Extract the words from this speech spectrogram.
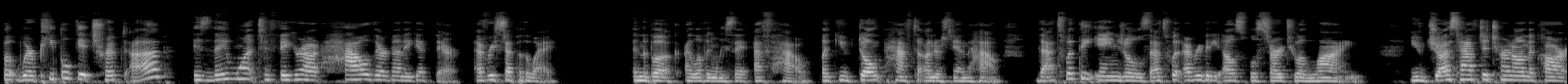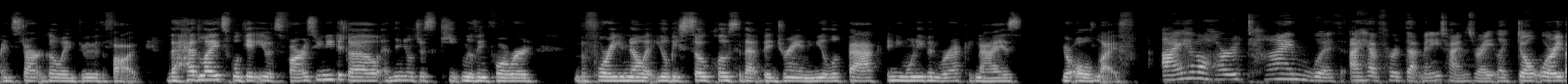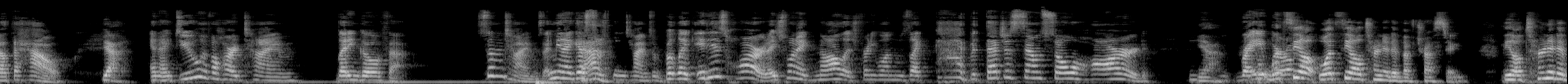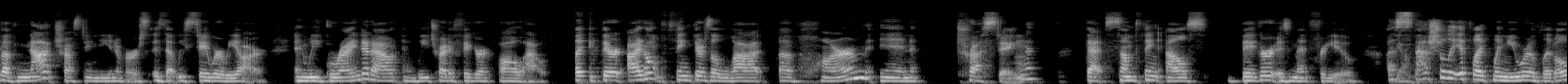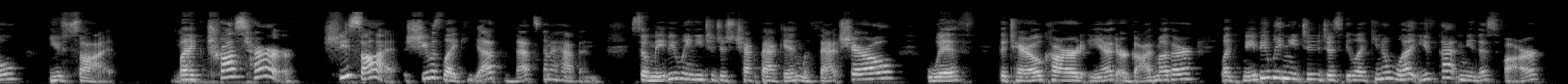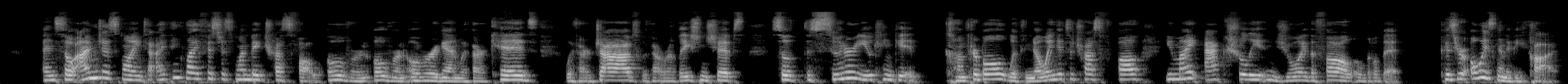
But where people get tripped up is they want to figure out how they're going to get there every step of the way. In the book, I lovingly say F how. Like you don't have to understand the how. That's what the angels, that's what everybody else will start to align. You just have to turn on the car and start going through the fog. The headlights will get you as far as you need to go, and then you'll just keep moving forward. Before you know it, you'll be so close to that big dream and you look back and you won't even recognize your old life. I have a hard time with, I have heard that many times, right? Like, don't worry about the how. Yeah. And I do have a hard time letting go of that. Sometimes. I mean, I guess yeah. there's been times, but like, it is hard. I just want to acknowledge for anyone who's like, God, but that just sounds so hard. Yeah. Right? what's the, what's the alternative of trusting? The alternative of not trusting the universe is that we stay where we are and we grind it out and we try to figure it all out. Like there, I don't think there's a lot of harm in trusting that something else bigger is meant for you, especially yeah. if like when you were little, you saw it. Yeah. Like trust her. she saw it. She was like, yep, that's going to happen. So maybe we need to just check back in with that Cheryl with the tarot card and or godmother. Like maybe we need to just be like, you know what? You've gotten me this far. And so I'm just going to, I think life is just one big trust fall over and over and over again with our kids, with our jobs, with our relationships. So the sooner you can get comfortable with knowing it's a trust fall, you might actually enjoy the fall a little bit because you're always going to be caught.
